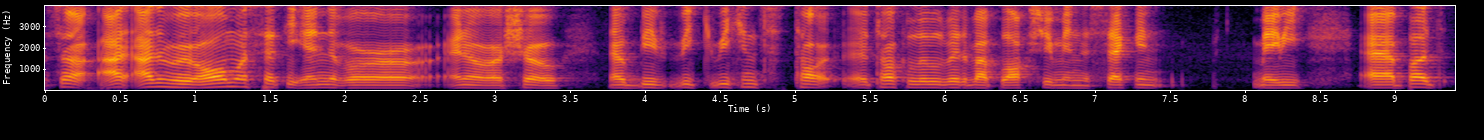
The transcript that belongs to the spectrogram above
So, Adam, we're almost at the end of our end of our show. Now, we, we, we can talk uh, talk a little bit about Blockstream in a second, maybe. Uh, but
